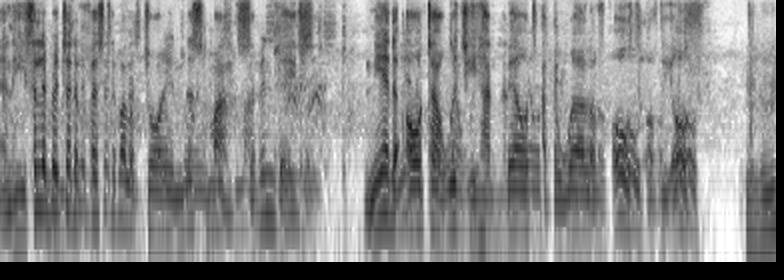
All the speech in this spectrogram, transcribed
And he celebrated a festival of joy in this month, month, seven seven days, days, near the altar altar which he had built at the well of oath of the oath. Mm-hmm.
